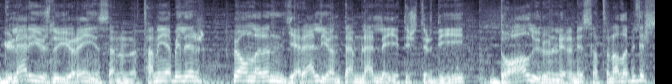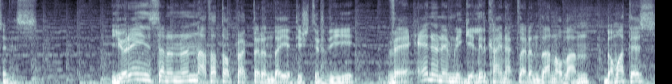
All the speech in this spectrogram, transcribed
güler yüzlü yöre insanını tanıyabilir ve onların yerel yöntemlerle yetiştirdiği doğal ürünlerini satın alabilirsiniz. Yöre insanının ata topraklarında yetiştirdiği ve en önemli gelir kaynaklarından olan domates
